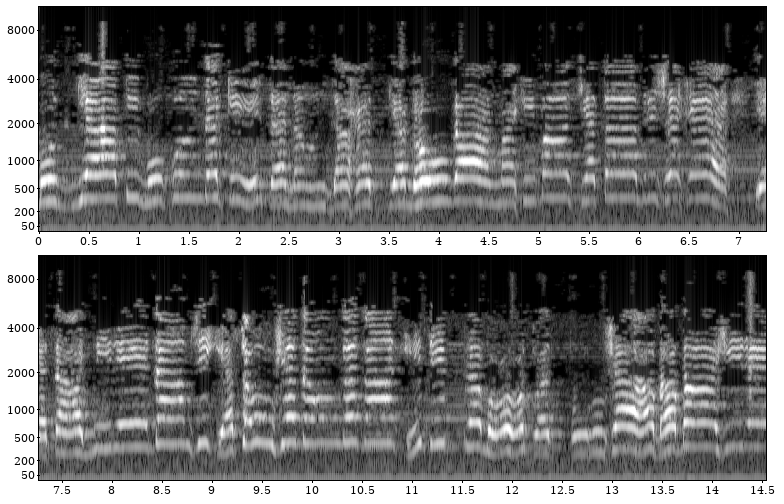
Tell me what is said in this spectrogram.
बुद्ध्यापि मुकुन्द कीर्तनम् दहत्यघौ महिमास्य तादृशः यथाग्निरेदांसि यथौषधम् गतान् इति प्रभो त्वत्पुरुषा भाहिरे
